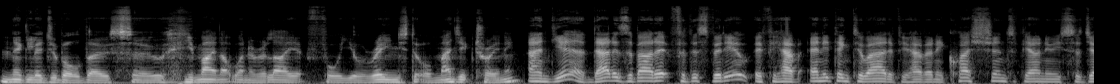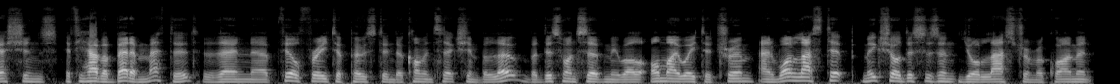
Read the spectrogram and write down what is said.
negligible though, so you might not want to rely it for your ranged or magic training. And yeah, that is about it for this video. If you have anything to add, if you have any questions, if you have any suggestions, if you have a better method, then uh, feel free to post in the comment section below. But this one served me well on my way to trim. And one last tip, make sure this isn't your last trim requirement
